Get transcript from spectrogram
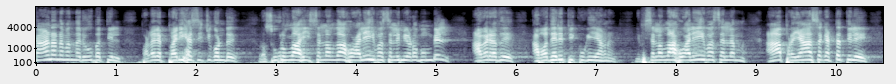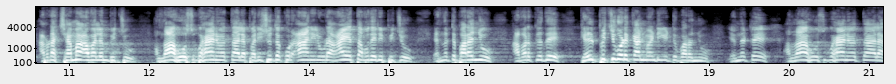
കാണണമെന്ന രൂപത്തിൽ വളരെ പരിഹസിച്ചുകൊണ്ട് റസൂലുള്ളാഹി സല്ലാഹു അലൈഹി വസ്ലമിയുടെ മുമ്പിൽ അവരത് അവതരിപ്പിക്കുകയാണ്. നബി സല്ലല്ലാഹു അലൈഹി വസല്ലം ആ പ്രയാസഘട്ടത്തിൽ അവിടെ ക്ഷമ അവലംബിച്ചു. അള്ളാഹു സുബാനുവത്താല പരിശുദ്ധ ഖുർആാനിലൂടെ ആയത്ത് അവതരിപ്പിച്ചു. എന്നിട്ട് പറഞ്ഞു അവർക്കിത് കേൾപ്പിച്ചു കൊടുക്കാൻ വേണ്ടിയിട്ട് പറഞ്ഞു. എന്നിട്ട് അള്ളാഹു സുബാനുവത്താല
